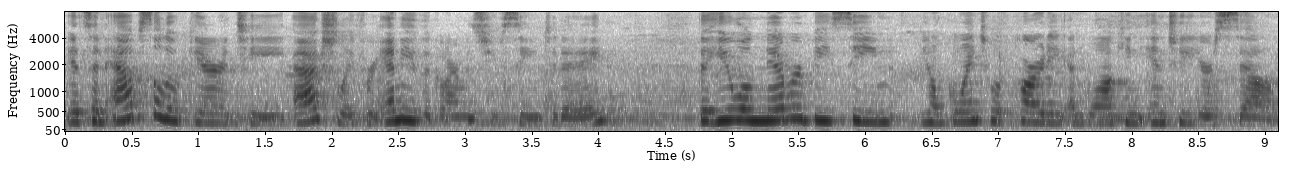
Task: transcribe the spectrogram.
It's an absolute guarantee, actually, for any of the garments you've seen today, that you will never be seen, you know, going to a party and walking into yourself.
